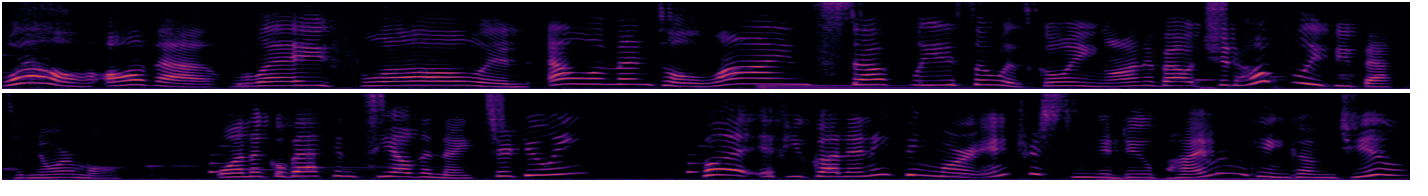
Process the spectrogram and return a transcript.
Well, all that lay flow and elemental line stuff Lisa was going on about should hopefully be back to normal. Want to go back and see how the knights are doing? But if you got anything more interesting to do, Paimon can come too.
